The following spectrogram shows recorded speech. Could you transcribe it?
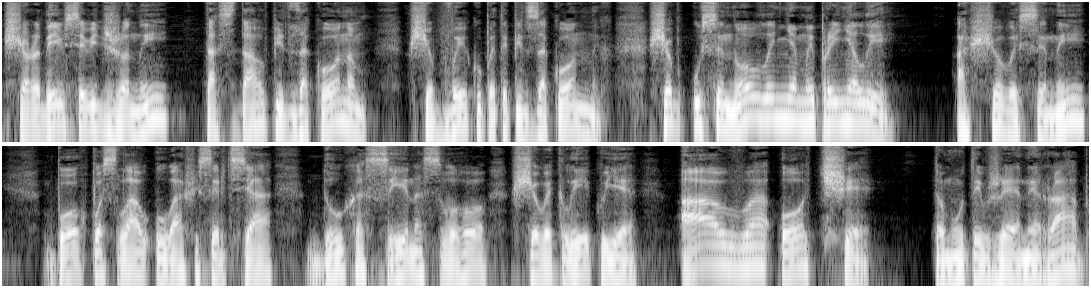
що родився від жони, та став під законом, щоб викупити підзаконних, щоб усиновлення ми прийняли. А що ви сини, Бог послав у ваші серця духа сина свого, що викликує Авва, Отче. Тому ти вже не раб,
